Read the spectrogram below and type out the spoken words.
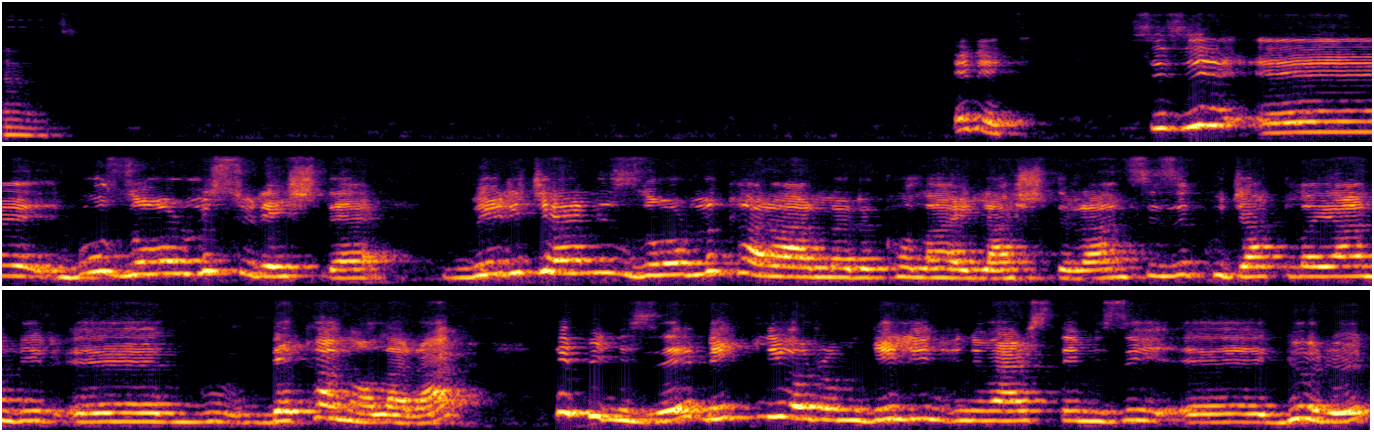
Evet. Evet, sizi e, bu zorlu süreçte vereceğiniz zorlu kararları kolaylaştıran, sizi kucaklayan bir e, dekan olarak hepinizi bekliyorum. Gelin üniversitemizi e, görün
